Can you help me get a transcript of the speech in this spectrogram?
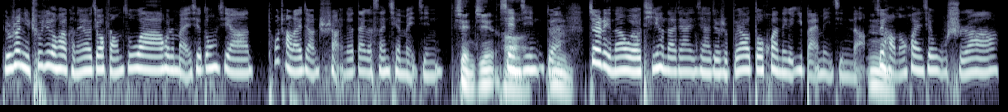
比如说你出去的话，可能要交房租啊，或者买一些东西啊，通常来讲至少应该带个三千美金。现金现金。对，嗯。这里呢，我要提醒大家一下，就是不要都换那个一百美金的，嗯。最好能换一些五十啊、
